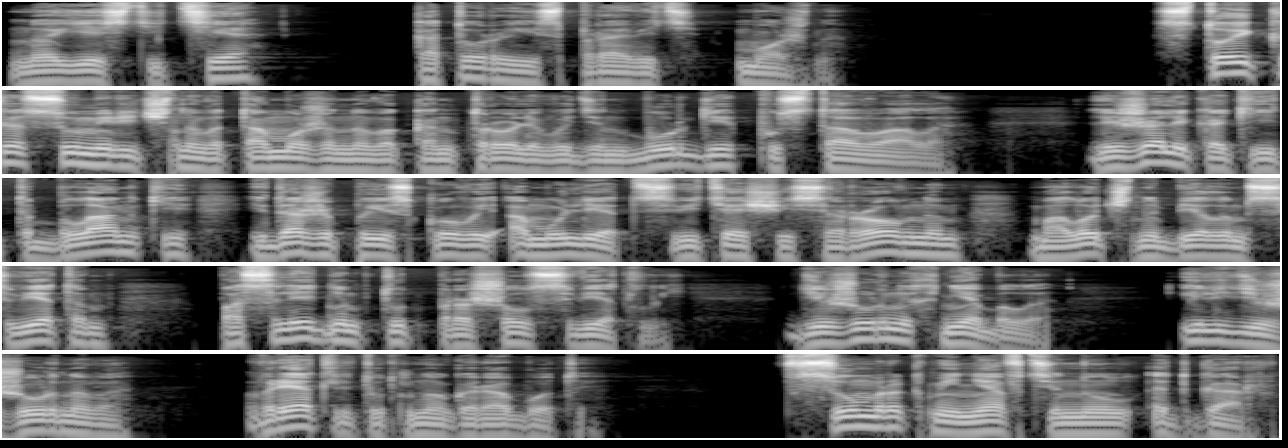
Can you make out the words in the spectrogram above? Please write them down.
«Но есть и те, которые исправить можно». Стойка сумеречного таможенного контроля в Эдинбурге пустовала. Лежали какие-то бланки и даже поисковый амулет, светящийся ровным молочно-белым светом. Последним тут прошел светлый. Дежурных не было. Или дежурного. Вряд ли тут много работы. В сумрак меня втянул Эдгар.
